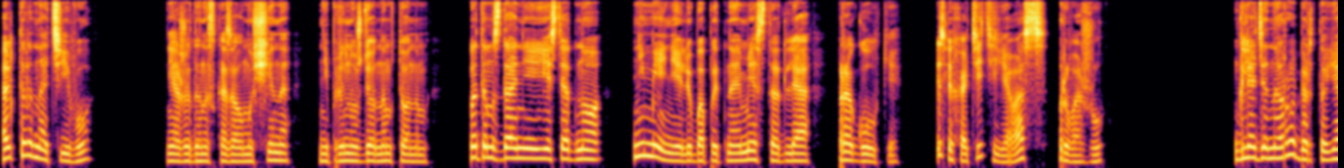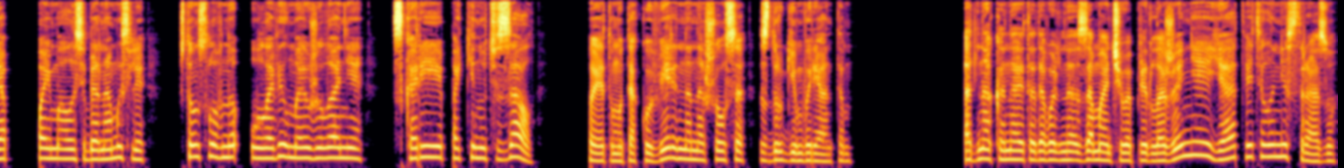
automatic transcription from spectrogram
альтернативу», неожиданно сказал мужчина непринужденным тоном. «В этом здании есть одно не менее любопытное место для прогулки. Если хотите, я вас провожу». Глядя на Роберта, я поймала себя на мысли, что он словно уловил мое желание скорее покинуть зал, поэтому так уверенно нашелся с другим вариантом. Однако на это довольно заманчивое предложение я ответила не сразу.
